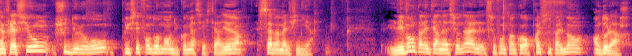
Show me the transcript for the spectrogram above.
Inflation, chute de l'euro, plus effondrement du commerce extérieur, ça va mal finir. Les ventes à l'international se font encore principalement en dollars.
